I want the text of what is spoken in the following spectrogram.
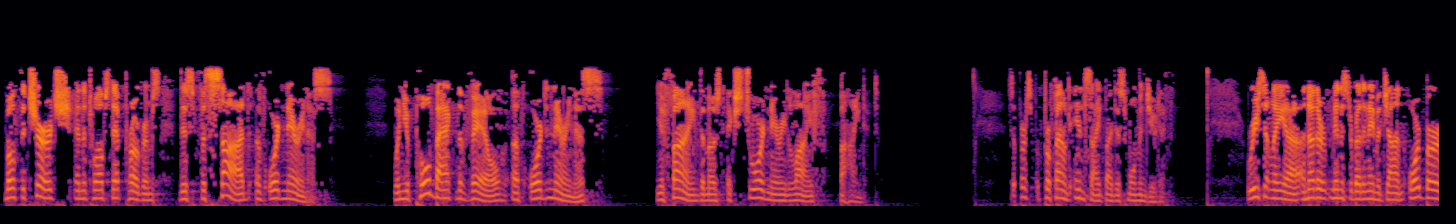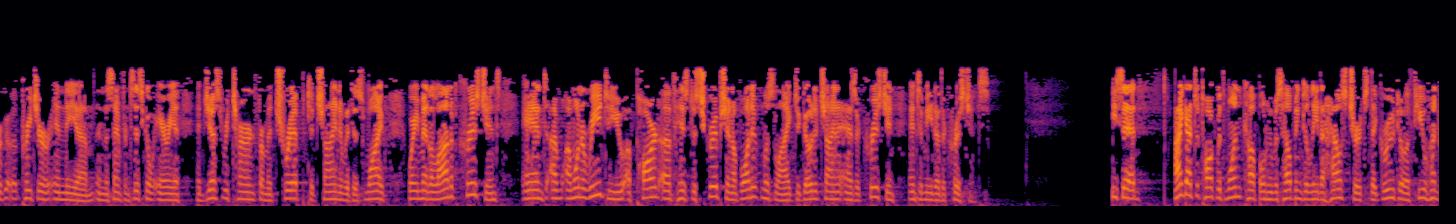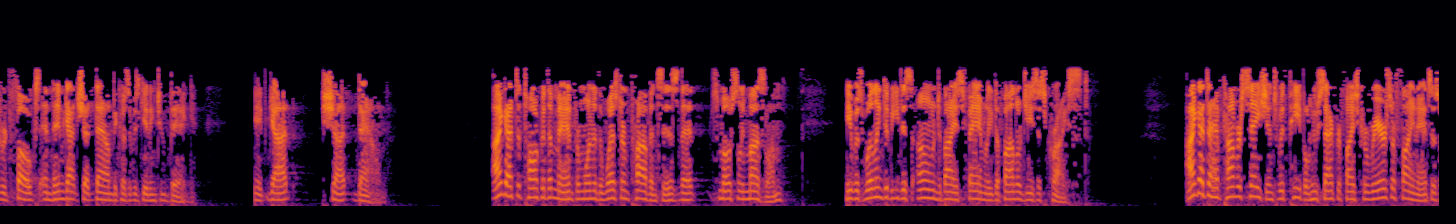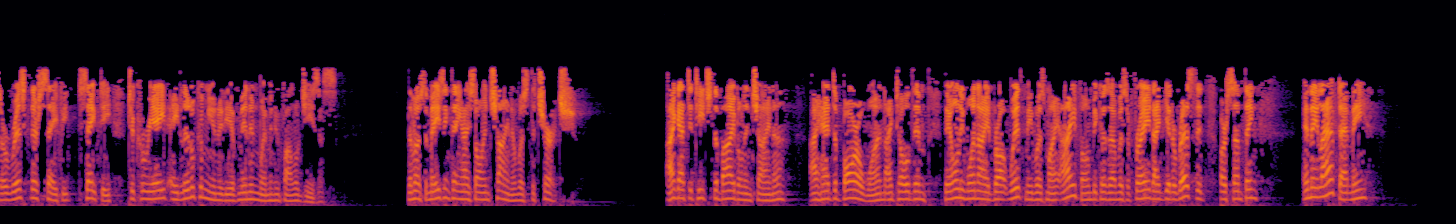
Both the church and the 12 step programs, this facade of ordinariness. When you pull back the veil of ordinariness, you find the most extraordinary life behind it. It's a profound insight by this woman, Judith. Recently, uh, another minister by the name of John Ortberg, a preacher in the um, in the San Francisco area, had just returned from a trip to China with his wife, where he met a lot of Christians. And I, I want to read to you a part of his description of what it was like to go to China as a Christian and to meet other Christians. He said, I got to talk with one couple who was helping to lead a house church that grew to a few hundred folks and then got shut down because it was getting too big. It got shut down. I got to talk with a man from one of the western provinces that's mostly Muslim. He was willing to be disowned by his family to follow Jesus Christ. I got to have conversations with people who sacrifice careers or finances or risk their safety, to create a little community of men and women who follow Jesus. The most amazing thing I saw in China was the church. I got to teach the Bible in China I had to borrow one. I told them the only one I had brought with me was my iPhone because I was afraid I'd get arrested or something. And they laughed at me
